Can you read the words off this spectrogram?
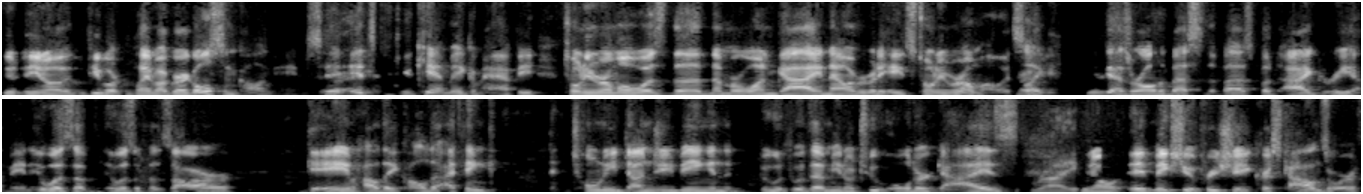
it- you know, people are complaining about Greg Olsen calling games. It- Right. It's you can't make them happy. Tony Romo was the number one guy, and now everybody hates Tony Romo. It's Right. like these guys are all the best of the best. But I agree. I mean, it was a it was a bizarre game how they called it. I think Tony Dungy being in the booth with them, you know, two older guys Right. you know, it makes you appreciate Chris Collinsworth.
